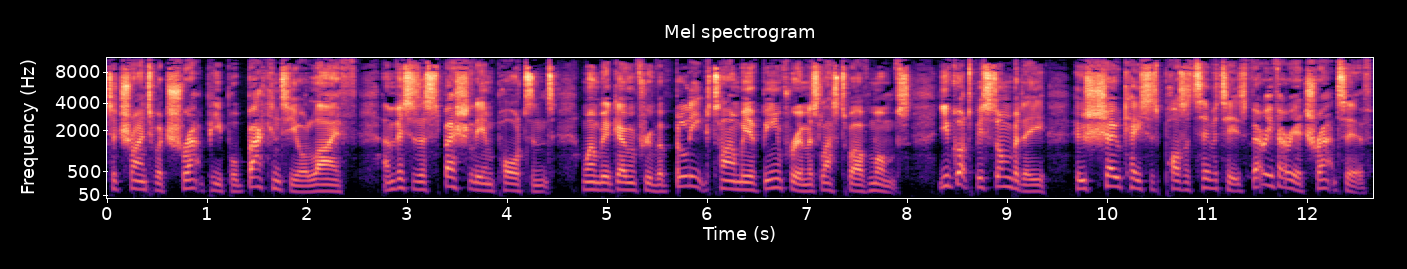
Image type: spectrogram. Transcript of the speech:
to trying to attract people back into your life. And this is especially important when we're going through the bleak time we have been through in this last 12 months. You've got to be somebody who showcases positivity. It's very, very attractive.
